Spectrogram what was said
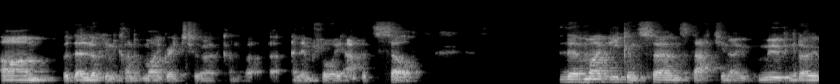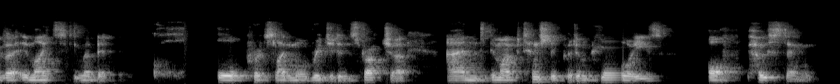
um, but they're looking to kind of migrate to a kind of a, an employee app itself. There might be concerns that, you know, moving it over, it might seem a bit corporate, slightly more rigid in structure, and it might potentially put employees off posting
